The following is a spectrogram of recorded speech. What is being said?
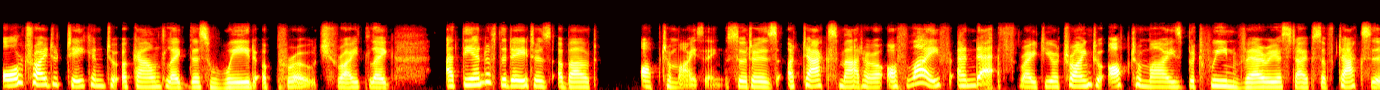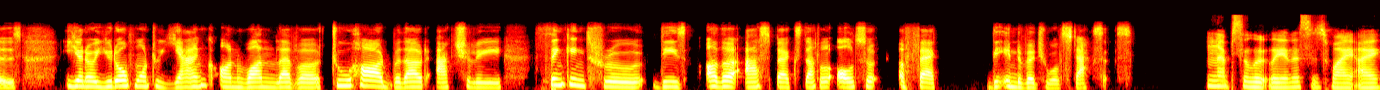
all try to take into account like this weighed approach, right? Like at the end of the day, it is about optimizing. So it is a tax matter of life and death, right? You're trying to optimize between various types of taxes. You know, you don't want to yank on one lever too hard without actually thinking through these other aspects that will also affect the individual's taxes. Mm, absolutely. And this is why I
